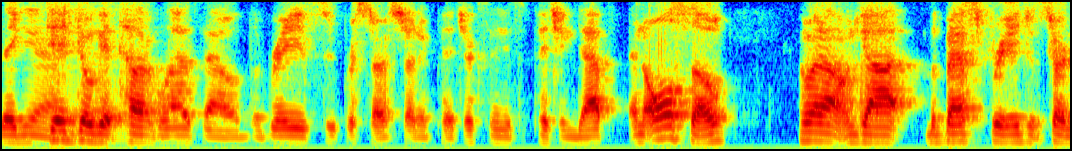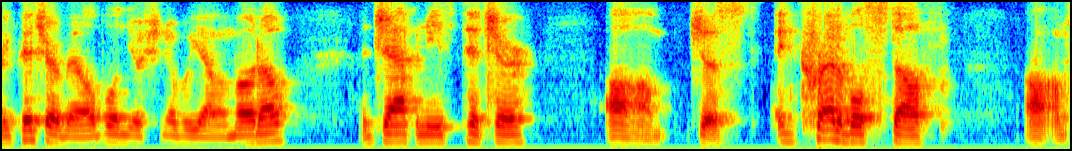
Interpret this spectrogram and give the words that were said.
they Yeah, did go yeah, get Tyler Glasnow, the Rays superstar starting pitcher, because he needs some pitching depth. And also, they went out and got the best free agent starting pitcher available in Yoshinobu Yamamoto, a Japanese pitcher. Um, just incredible stuff. Um,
